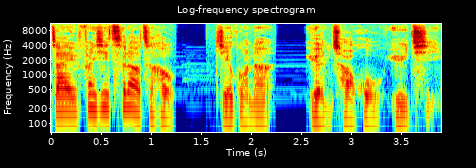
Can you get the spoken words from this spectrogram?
在分析资料之后，结果呢远超乎预期。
